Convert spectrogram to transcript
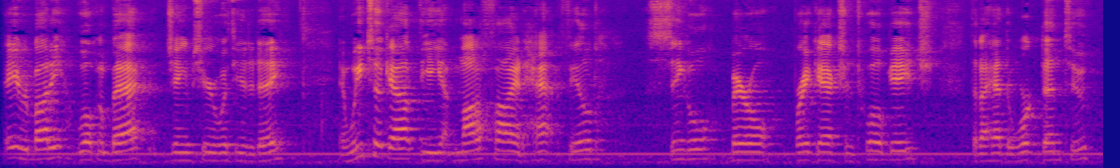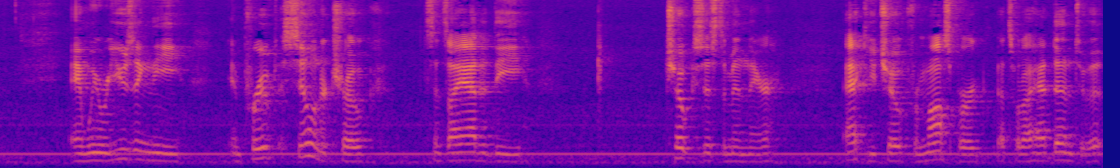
Hey everybody, welcome back. James here with you today. And we took out the modified Hatfield single barrel break action 12 gauge that I had the work done to. And we were using the improved cylinder choke since I added the choke system in there, AccuChoke from Mossberg. That's what I had done to it.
